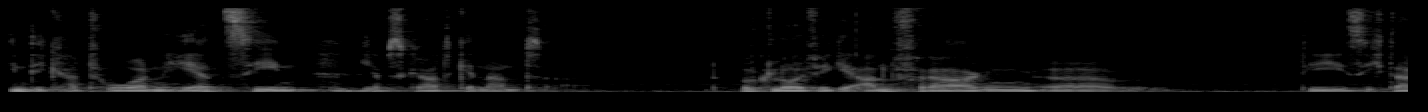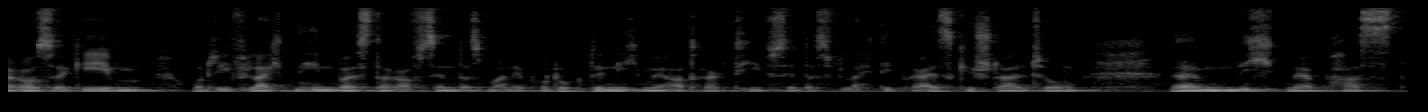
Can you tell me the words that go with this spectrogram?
Indikatoren herziehen. Mhm. Ich habe es gerade genannt, rückläufige Anfragen, äh, die sich daraus ergeben oder die vielleicht ein Hinweis darauf sind, dass meine Produkte nicht mehr attraktiv sind, dass vielleicht die Preisgestaltung ähm, nicht mehr passt.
